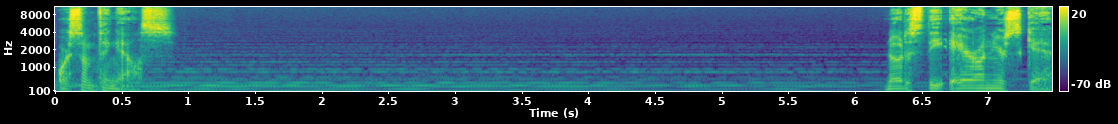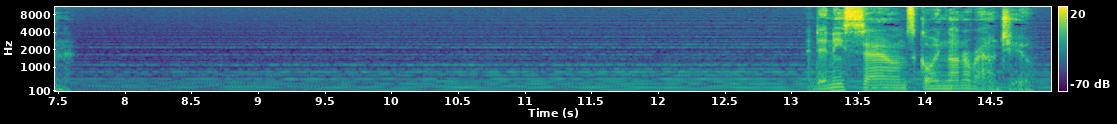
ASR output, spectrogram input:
or something else. Notice the air on your skin. And any sounds going on around you.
